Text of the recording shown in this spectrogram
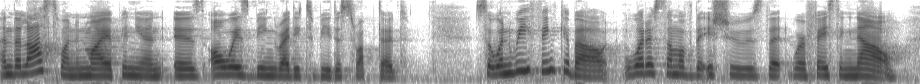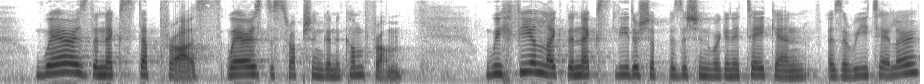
And the last one, in my opinion, is always being ready to be disrupted. So when we think about what are some of the issues that we're facing now, where is the next step for us? Where is disruption going to come from? We feel like the next leadership position we're going to take in as a retailer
